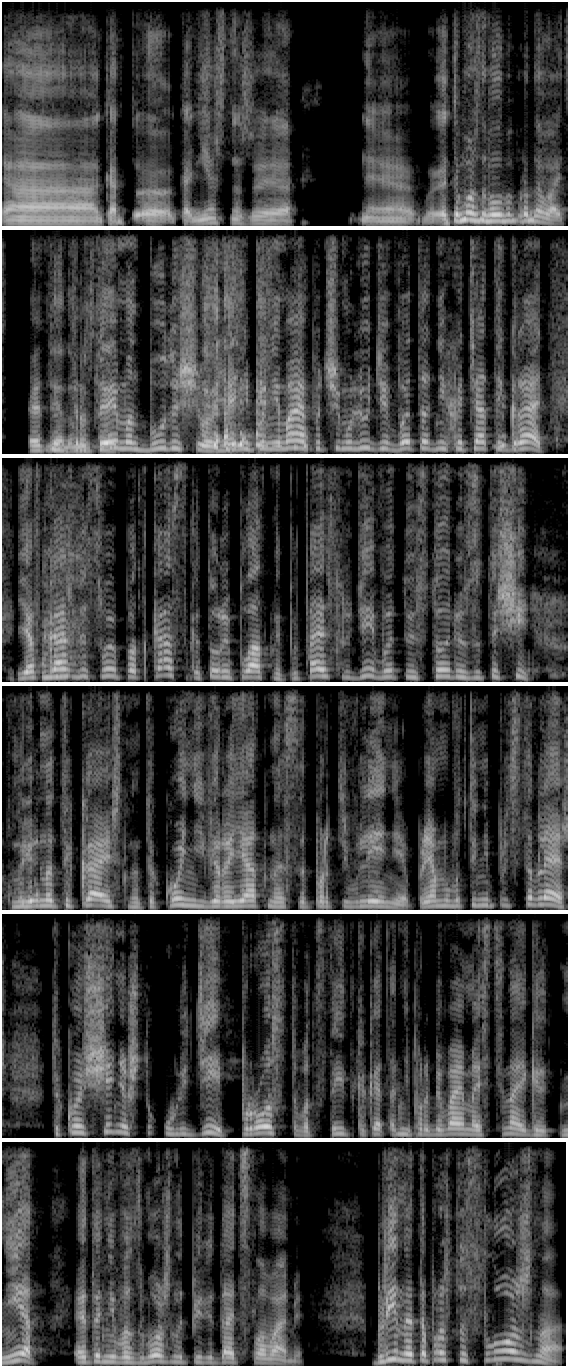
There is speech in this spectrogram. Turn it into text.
а, э, конечно же, это можно было бы продавать. Это интертеймент что... будущего. Я не понимаю, почему люди в это не хотят играть. Я в каждый свой подкаст, который платный, пытаюсь людей в эту историю затащить. Но я натыкаюсь на такое невероятное сопротивление. Прямо вот ты не представляешь. Такое ощущение, что у людей просто вот стоит какая-то непробиваемая стена и говорит, нет, это невозможно передать словами. Блин, это просто сложно.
